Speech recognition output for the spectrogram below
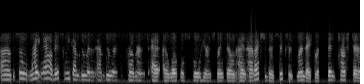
Um, so right now, this week, I'm doing I'm doing programs at a local school here in Springfield. I, I've actually been sick since Monday, so it's been tough to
